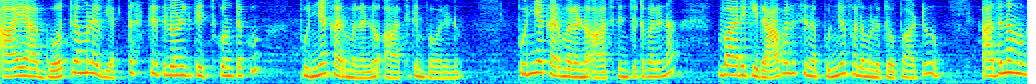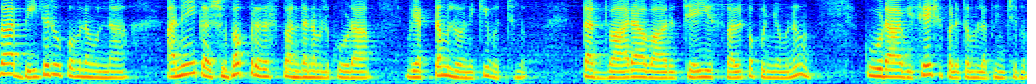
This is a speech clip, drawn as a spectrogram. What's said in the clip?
ఆయా గోత్రముల వ్యక్త స్థితిలోనికి తెచ్చుకొంటకు పుణ్యకర్మలను ఆచరింపవలను. పుణ్యకర్మలను ఆచరించుట వలన వారికి రావలసిన పుణ్యఫలములతో పాటు అదనముగా బీజరూపమున ఉన్న అనేక శుభప్రద స్పందనములు కూడా వ్యక్తంలోనికి వచ్చును. తద్వారా వారు చేయు స్వల్ప పుణ్యమును కూడా విశేష ఫలితం లభించును.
